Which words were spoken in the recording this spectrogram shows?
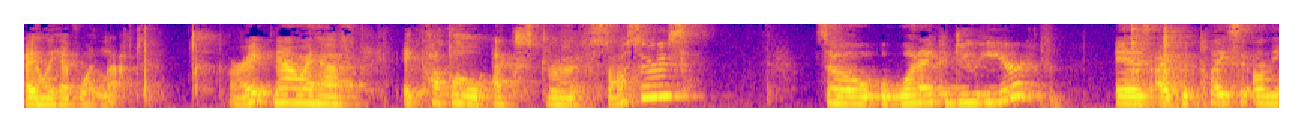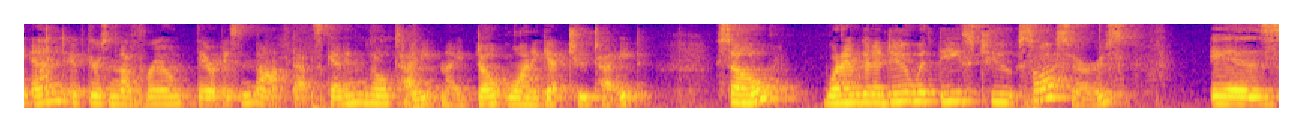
I only have one left. All right, now I have a couple extra saucers. So what I could do here is I could place it on the end if there's enough room. There is not. That's getting a little tight and I don't want to get too tight. So what I'm going to do with these two saucers is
